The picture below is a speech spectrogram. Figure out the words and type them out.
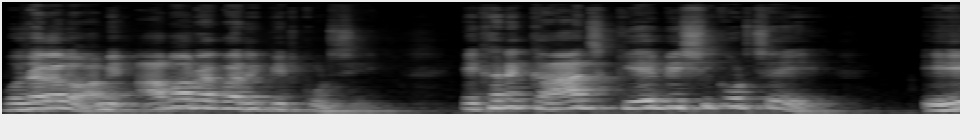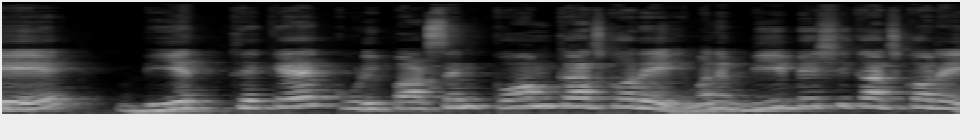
বোঝা গেল? আমি আবার একবার রিপিট করছি। এখানে কাজ কে বেশি করছে? এ বি এর থেকে কুড়ি পার্সেন্ট কম কাজ করে মানে বি বেশি কাজ করে।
